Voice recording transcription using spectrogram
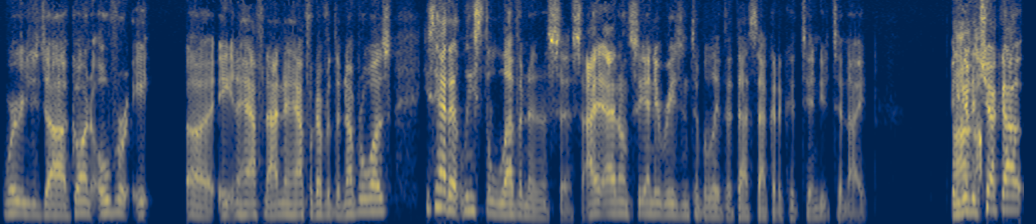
where he's gone over eight uh, eight and a half, nine and a half, whatever the number was, he's had at least 11 in assists. I, I don't see any reason to believe that that's not going to continue tonight. Are you uh, going to check out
